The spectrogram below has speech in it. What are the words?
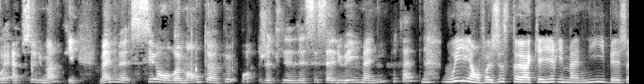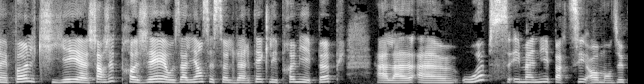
Oui, absolument. Puis même si on remonte un peu, oh, je vais te laisser saluer Imani peut-être. Oui, on va juste euh, accueillir Imani Bégin-Paul qui est euh, chargé de projet aux Alliances et Solidarité avec les premiers peuples. À la, oups, Imani est partie. Oh mon Dieu,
